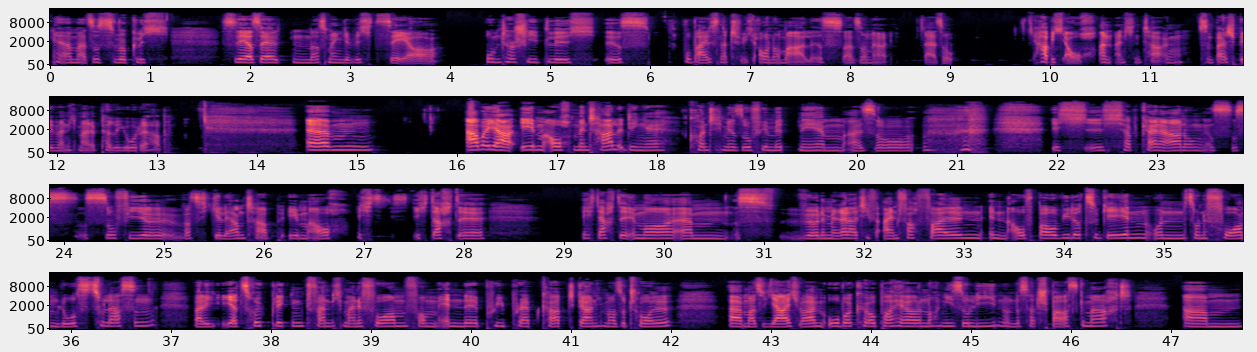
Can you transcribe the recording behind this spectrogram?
Ähm, also es ist wirklich sehr selten, dass mein Gewicht sehr unterschiedlich ist. Wobei das natürlich auch normal ist. Also, na, also habe ich auch an manchen Tagen. Zum Beispiel, wenn ich meine Periode habe. Ähm, aber ja, eben auch mentale Dinge konnte ich mir so viel mitnehmen. Also ich, ich habe keine Ahnung, es ist, ist, so viel, was ich gelernt habe. Eben auch, ich, ich dachte, ich dachte immer, ähm, es würde mir relativ einfach fallen, in den Aufbau wieder zu gehen und so eine Form loszulassen. Weil jetzt rückblickend fand ich meine Form vom Ende Pre-Prep-Cut gar nicht mal so toll. Ähm, also ja, ich war im Oberkörper her noch nie so lean und es hat Spaß gemacht. Ähm,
